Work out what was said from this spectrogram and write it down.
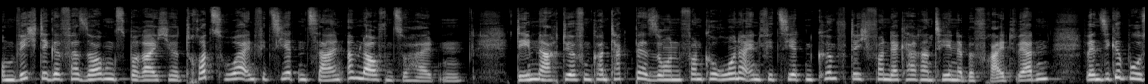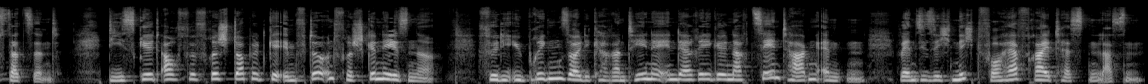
um wichtige Versorgungsbereiche trotz hoher infizierten Zahlen am Laufen zu halten. Demnach dürfen Kontaktpersonen von Corona-Infizierten künftig von der Quarantäne befreit werden, wenn sie geboostert sind. Dies gilt auch für frisch doppelt geimpfte und frisch Genesene. Für die übrigen soll die Quarantäne in der Regel nach zehn Tagen enden, wenn sie sich nicht vorher freitesten lassen.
